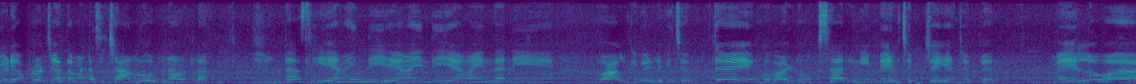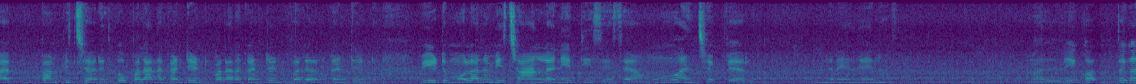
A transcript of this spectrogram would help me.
వీడియో అప్లోడ్ చేద్దామంటే అసలు ఛానల్ ఓపెన్ అవట్లా. ఏంటో అసలు ఏమైంది ఏమైంది ఏమైందని వాళ్ళకి వీళ్ళకి చెప్తే ఇంకా వాళ్ళు ఒకసారి నీ మెయిల్ చెక్ చేయి అని చెప్పారు. మెయిల్లో పంపించారు. ఇదిగో పలానా కంటెంట్ పలానా కంటెంట్ పలానా కంటెంట్ వీటి మూలాన మీ ఛానల్ అనేది తీసేసాము అని చెప్పారు. ఇంకా నేను చేయను. మళ్ళీ కొత్తగా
